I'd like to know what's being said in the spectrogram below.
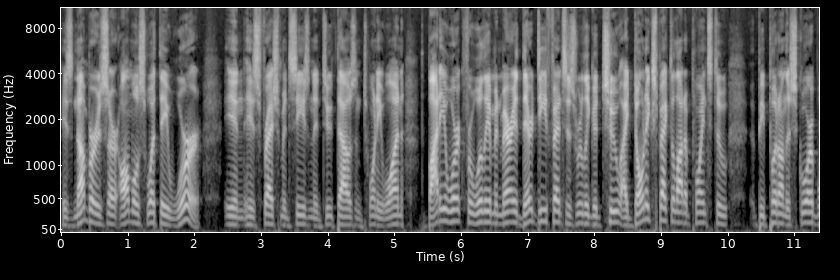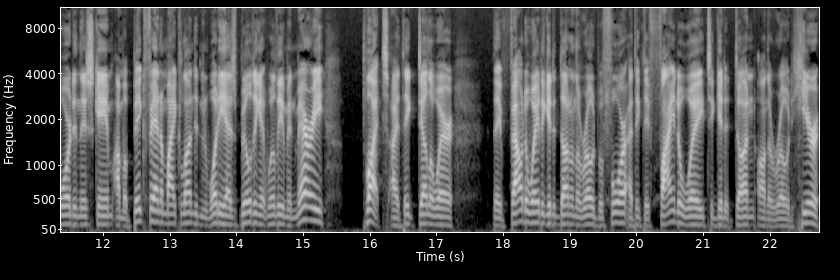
His numbers are almost what they were in his freshman season in 2021. Body of work for William and Mary. Their defense is really good too. I don't expect a lot of points to be put on the scoreboard in this game. I'm a big fan of Mike London and what he has building at William and Mary, but I think Delaware they've found a way to get it done on the road before. I think they find a way to get it done on the road here.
